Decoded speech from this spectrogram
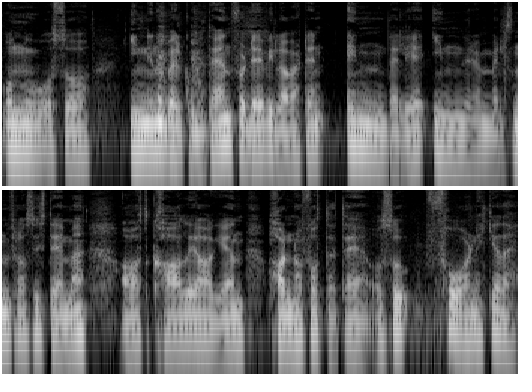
og nå også inn i Nobelkomiteen, for det ville ha vært den endelige innrømmelsen fra systemet av at Carl I. Hagen han har fått det til. Og så får han ikke det.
